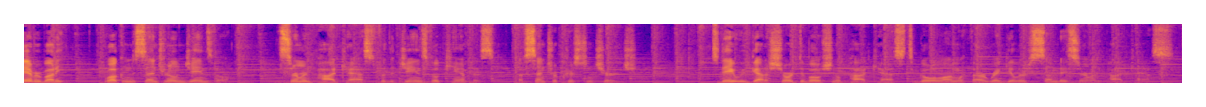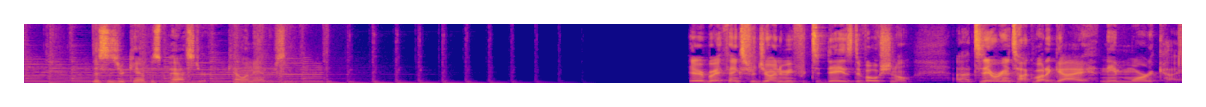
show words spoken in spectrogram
Hey, everybody. Welcome to Central in Janesville, the sermon podcast for the Janesville campus of Central Christian Church. Today, we've got a short devotional podcast to go along with our regular Sunday sermon podcasts. This is your campus pastor, Kellen Anderson. Hey, everybody. Thanks for joining me for today's devotional. Uh, today, we're going to talk about a guy named Mordecai.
